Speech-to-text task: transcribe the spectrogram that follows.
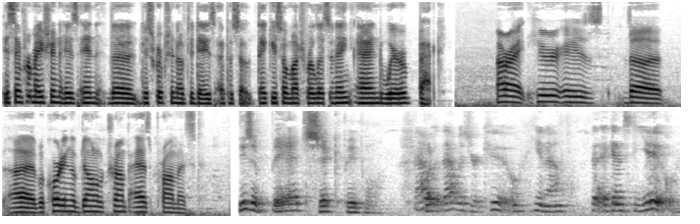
this information is in the description of today's episode. Thank you so much for listening, and we're back. All right, here is the uh, recording of Donald Trump as promised. These are bad, sick people. That, but, was, that was your coup, you know against you.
